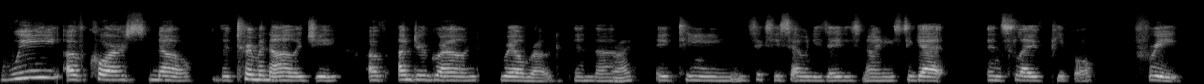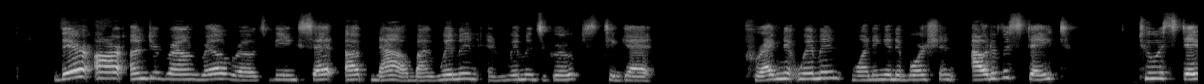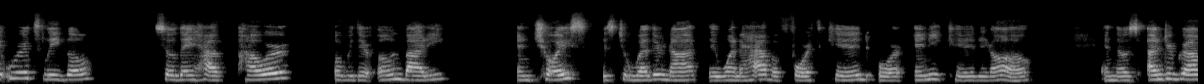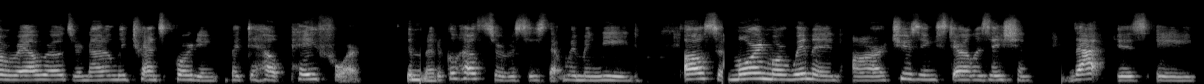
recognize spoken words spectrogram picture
We, of course, know the terminology of underground railroad in the right. 1860s, 70s, 80s, 90s to get enslaved people free. There are underground railroads being set up now by women and women's groups to get pregnant women wanting an abortion out of a state to a state where it's legal so they have power over their own body and choice as to whether or not they want to have a fourth kid or any kid at all. And those underground railroads are not only transporting, but to help pay for the medical health services that women need. Also, more and more women are choosing sterilization. That is a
